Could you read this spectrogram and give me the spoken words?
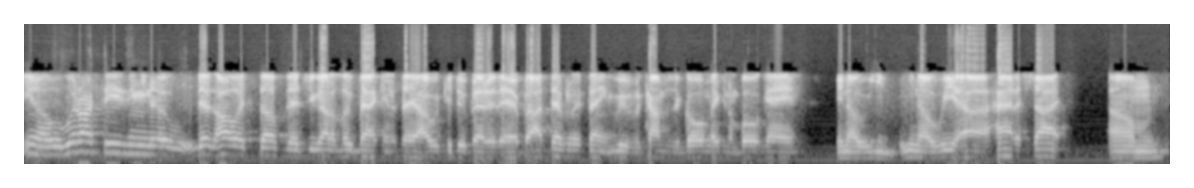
you know with our season, you know there's always stuff that you got to look back and say, oh, we could do better there. But I definitely think we've accomplished a goal, making a bowl game. You know, you, you know we uh, had a shot. Um,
